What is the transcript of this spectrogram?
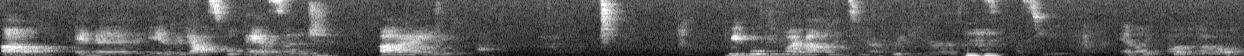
Um, and then in the gospel passage, I, we moved my mom into memory here. Mhm. And I thought about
